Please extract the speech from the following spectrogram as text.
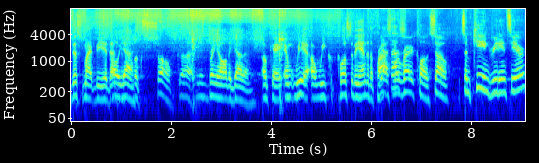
this might be it. That Oh, yes. looks so good. Just bring it all together. Okay, and we are we close to the end of the process? Yes, we're very close. So some key ingredients here:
